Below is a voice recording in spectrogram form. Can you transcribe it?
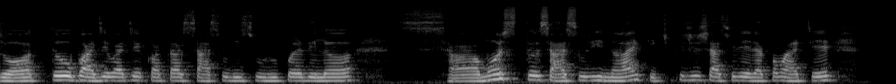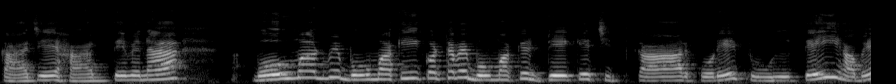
যত বাজে বাজে কথা শাশুড়ি শুরু করে দিল, সমস্ত শাশুড়ি নয়, কিছু কিছু শাশুড়ি এরকম আছে, কাজে হাত দেবে না। বৌমা উঠবে, বৌমাকেই করতে হবে, বৌমাকে ডেকে চিৎকার করে তুলতেই হবে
